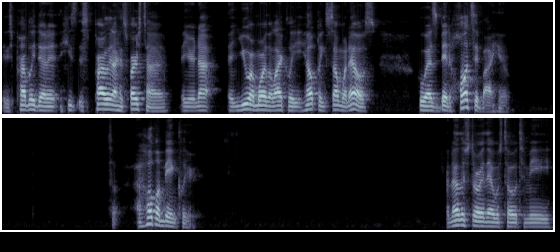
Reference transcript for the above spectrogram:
and he's probably done it. He's it's probably not his first time, and you're not, and you are more than likely helping someone else who has been haunted by him. So I hope I'm being clear. Another story that was told to me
